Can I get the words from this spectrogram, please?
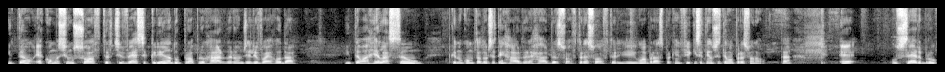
Então, é como se um software tivesse criando o próprio hardware onde ele vai rodar. Então, a relação. Porque no computador você tem hardware, é hardware, software é software, e um abraço para quem fica, e você tem um sistema operacional. Tá? É, o cérebro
